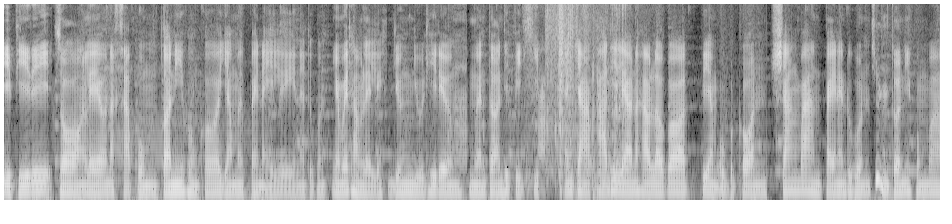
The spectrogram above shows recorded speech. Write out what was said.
EP ที่สองแล้วนะครับผมตอนนี้ผมก็ยังไม่ไปไหนเลยนะทุกคนยังไม่ทำอะไรเลยยังอยู่ที่เดิมเหมือนตอนที่ปิดคลิปหลังจากพาร์ทที่แล้วนะครับเราก็เตรียมอุปกรณ์สร้างบ้านไปนะทุกคน ซึ่งตอนนี้ผมว่า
